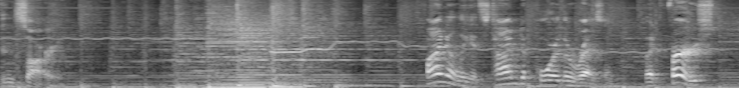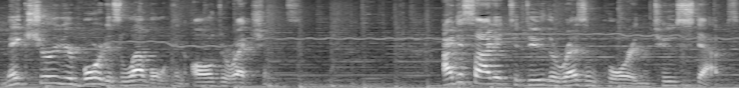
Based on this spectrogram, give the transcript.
than sorry. Finally, it's time to pour the resin. But first, make sure your board is level in all directions. I decided to do the resin pour in two steps.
